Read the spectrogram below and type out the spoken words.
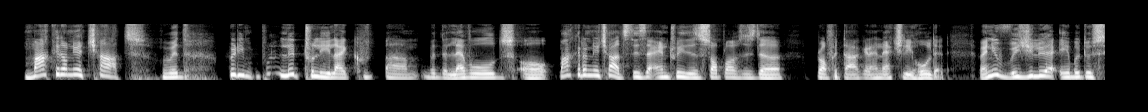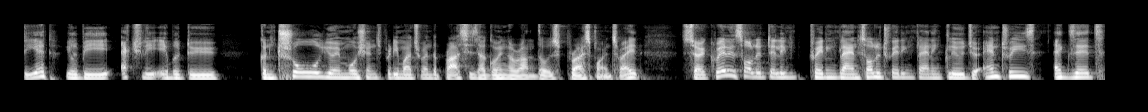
Mark it on your charts with pretty literally like um, with the levels or mark it on your charts. This is the entry, this is stop loss, this is the profit target, and actually hold it. When you visually are able to see it, you'll be actually able to control your emotions pretty much when the prices are going around those price points, right? So create a solid trading plan. Solid trading plan includes your entries, exits,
